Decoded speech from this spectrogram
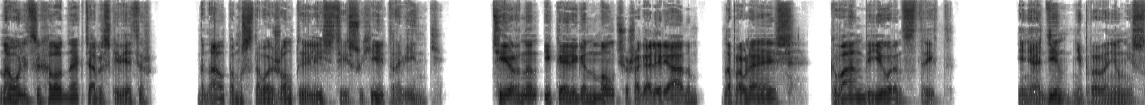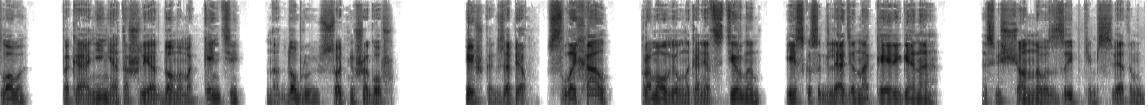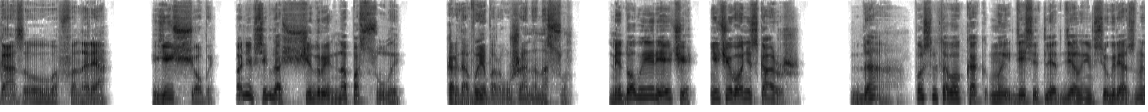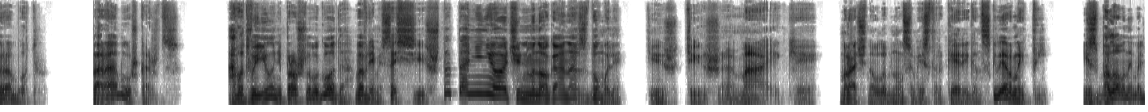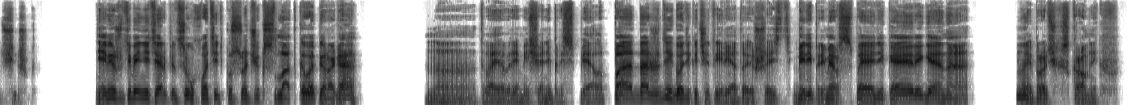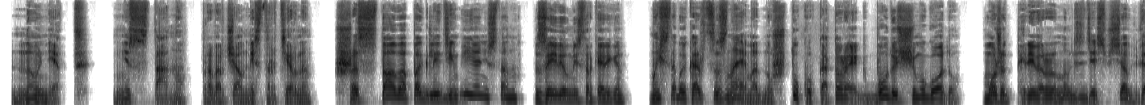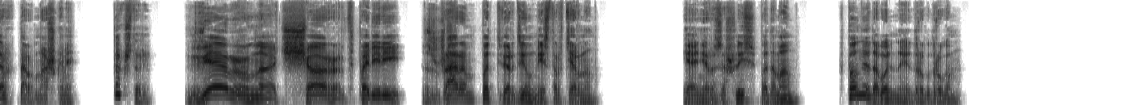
На улице холодный октябрьский ветер гнал по мостовой желтые листья и сухие травинки. Тирнан и Керриган молча шагали рядом, направляясь к Ван Бьюрен-стрит. И ни один не проронил ни слова, пока они не отошли от дома Маккенти на добрую сотню шагов. Ишь, как запел! «Слыхал!» — промолвил, наконец, Тирнан, искоса глядя на Керригена, освещенного зыбким светом газового фонаря. Еще бы! Они всегда щедры на посулы, когда выборы уже на носу. Медовые речи, ничего не скажешь. Да, после того, как мы десять лет делаем всю грязную работу. Пора бы уж, кажется. А вот в июне прошлого года, во время сессии, что-то они не очень много о нас думали. Тише, тише, Майки, — мрачно улыбнулся мистер Керриган. Скверный ты, избалованный мальчишка. Не вижу, тебе не терпится ухватить кусочек сладкого пирога. Но твое время еще не приспело. Подожди годика четыре, а то и шесть. Бери пример с Пэдди Керригена, ну и прочих скромников. Ну нет, не стану, — проворчал мистер Тирнан. «Шестого поглядим, и я не стану», — заявил мистер Керриган. «Мы с тобой, кажется, знаем одну штуку, которая к будущему году может перевернуть здесь все вверх тормашками. Так что ли?» «Верно, черт побери!» — с жаром подтвердил мистер Тернан. И они разошлись по домам, вполне довольные друг другом.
